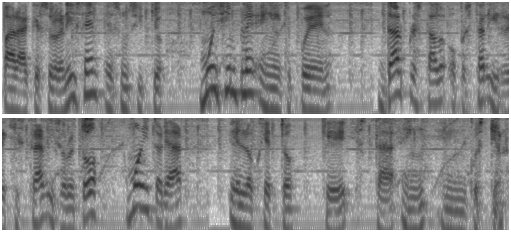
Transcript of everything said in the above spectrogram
para que se organicen, es un sitio muy simple en el que pueden dar prestado o prestar y registrar y sobre todo monitorear el objeto que está en, en cuestión.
